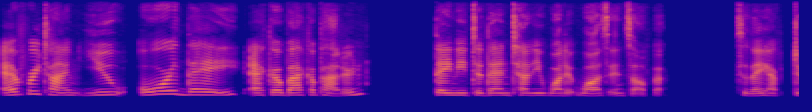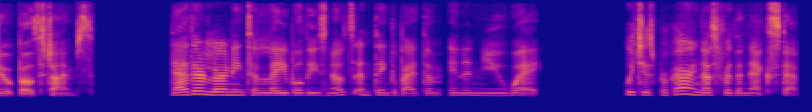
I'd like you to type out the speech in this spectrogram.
Every time you or they echo back a pattern, they need to then tell you what it was in Solfa. So they have to do it both times. Now they're learning to label these notes and think about them in a new way, which is preparing us for the next step.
